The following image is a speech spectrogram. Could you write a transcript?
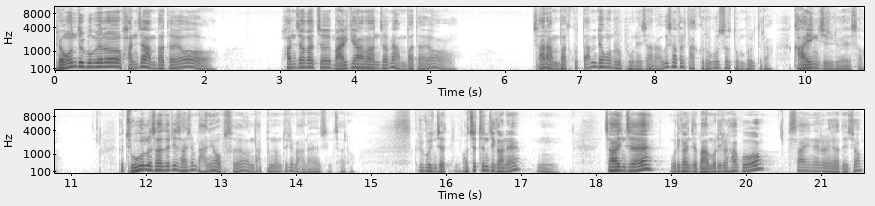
병원들 보면은 환자 안 받아요. 환자가 저 말기암 환자면 안 받아요. 잘 안 받고 딴 병원으로 보내잖아. 의사들 다 그러고서 돈 벌더라. 가행 진료해서. 그 좋은 의사들이 사실 많이 없어요. 나쁜 놈들이 많아요, 진짜로. 그리고 이제 어쨌든지 간에 음. 자 이제 우리가 이제 마무리를 하고 사인회를 해야 되죠.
